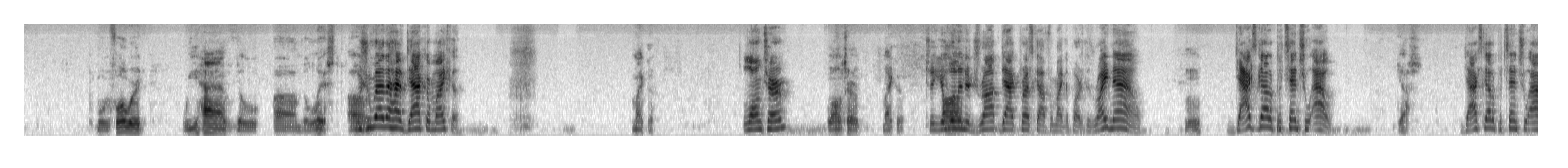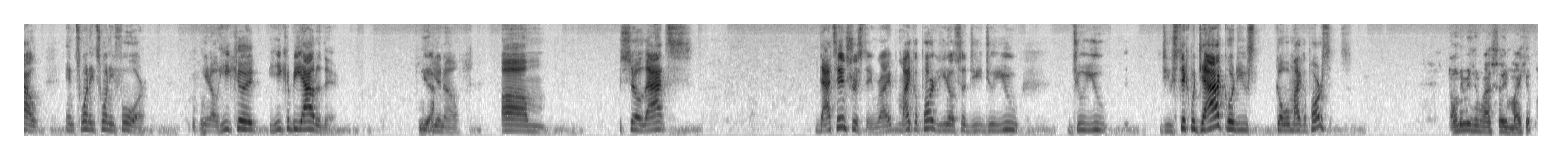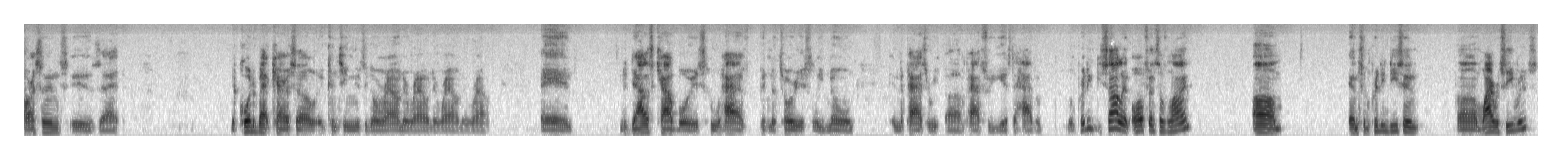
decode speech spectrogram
moving forward, we have the um the list. Of, Would you rather have Dak or Micah? Micah. Long term. Long term, Micah. So you're um, willing to drop Dak Prescott for Micah Parsons because right now, mm-hmm. Dak's got a potential out. Yes. Dak's got a potential out in 2024. Mm-hmm. You know, he could he could be out of there. Yeah. You know. Um so that's that's interesting, right? Micah Parsons, you know, so do do you do you do you stick with Dak or do you go with Micah Parsons? The only reason why I say Micah Parsons is that the quarterback carousel it continues to go round and round and round and round. And the Dallas Cowboys, who have been notoriously known in the past uh, past few years to have a, a, pretty solid offensive line, um, and some pretty decent um, wide receivers,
